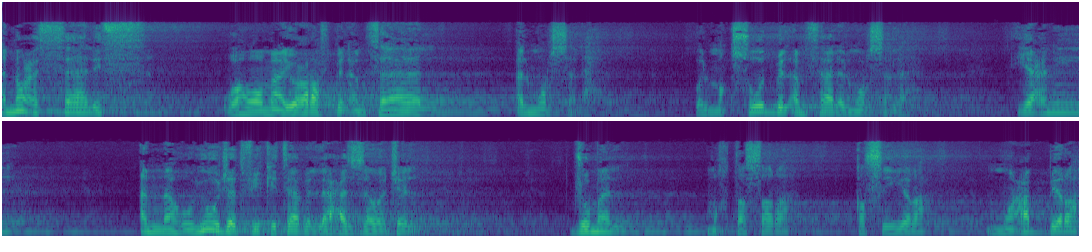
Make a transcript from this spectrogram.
النوع الثالث وهو ما يعرف بالأمثال المرسلة والمقصود بالأمثال المرسلة يعني أنه يوجد في كتاب الله عز وجل جمل مختصرة قصيرة معبرة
